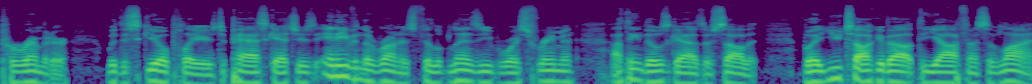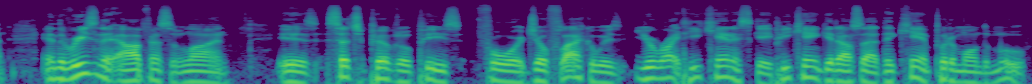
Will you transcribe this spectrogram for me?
perimeter with the skill players, the pass catchers, and even the runners. Philip Lindsay, Royce Freeman. I think those guys are solid. But you talk about the offensive line, and the reason the offensive line is such a pivotal piece for Joe Flacco is you're right. He can't escape. He can't get outside. They can't put him on the move.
